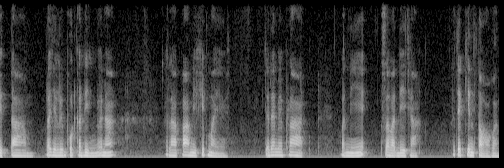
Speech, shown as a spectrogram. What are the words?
ติดตาม แล้วอย่าลืมกดกระดิ่งด้วยนะ เวลาป้ามีคลิปใหม่ จะได้ไม่พลาด วันนี้สวัสดีจ้ะแล้วจะกินต่อก่อน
